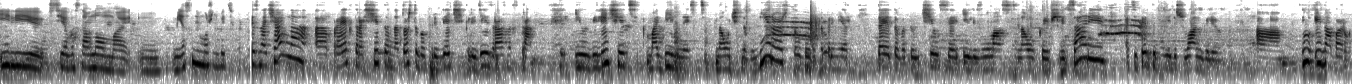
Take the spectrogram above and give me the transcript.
или все в основном э, местные, может быть? Изначально э, проект рассчитан на то, чтобы привлечь людей из разных стран и увеличить мобильность научного мира, чтобы, вот, например, до этого ты учился или занимался наукой в Швейцарии, а теперь ты поедешь в Англию. А, ну и наоборот.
